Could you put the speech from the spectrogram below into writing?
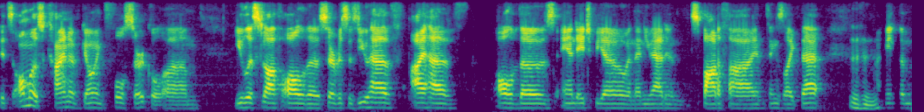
it's almost kind of going full circle. Um, you listed off all of the services you have. I have all of those and HBO, and then you add in Spotify and things like that. Mm-hmm. I mean, the,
